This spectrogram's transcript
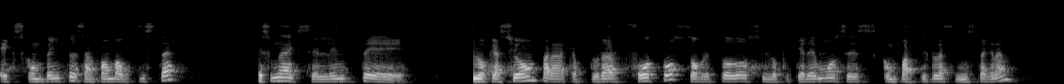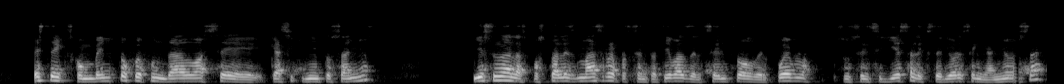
ex convento de San Juan Bautista. Es una excelente locación para capturar fotos, sobre todo si lo que queremos es compartirlas en Instagram. Este ex convento fue fundado hace casi 500 años y es una de las postales más representativas del centro del pueblo. Su sencillez al exterior es engañosa,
